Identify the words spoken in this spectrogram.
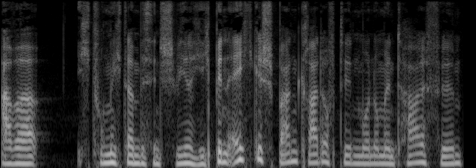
Aber ich tue mich da ein bisschen schwierig. Ich bin echt gespannt gerade auf den Monumentalfilm,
